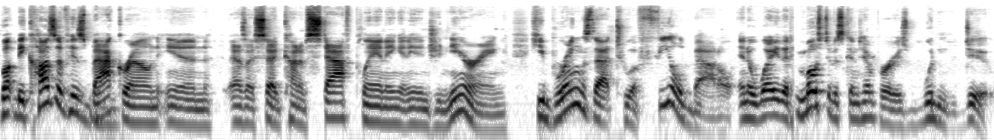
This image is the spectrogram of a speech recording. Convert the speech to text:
But because of his background in, as I said, kind of staff planning and engineering, he brings that to a field battle in a way that most of his contemporaries wouldn't do.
